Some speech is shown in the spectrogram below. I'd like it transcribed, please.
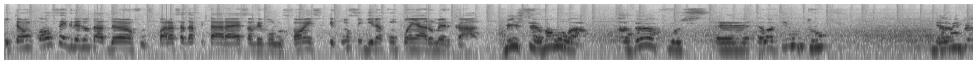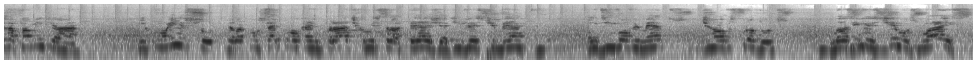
Então, qual o segredo da Danfoss para se adaptar a essas evoluções e conseguir acompanhar o mercado? Mister, vamos lá. A Danfoss, é, ela tem um truque. Ela é uma empresa familiar. E com isso, ela consegue colocar em prática uma estratégia de investimento em desenvolvimento de novos produtos. Nós investimos mais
